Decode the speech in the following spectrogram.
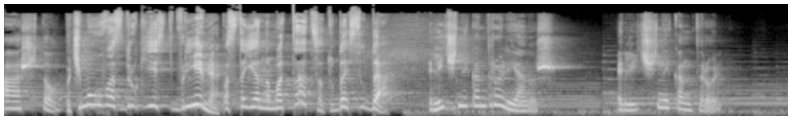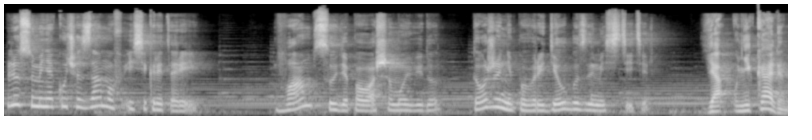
А что? Почему у вас вдруг есть время постоянно мотаться туда-сюда? Личный контроль, Януш. Личный контроль. Плюс у меня куча замов и секретарей. Вам, судя по вашему виду, тоже не повредил бы заместитель. Я уникален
